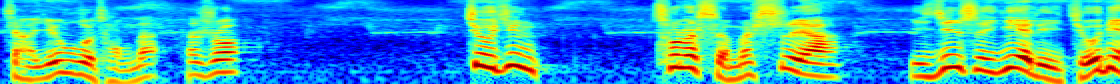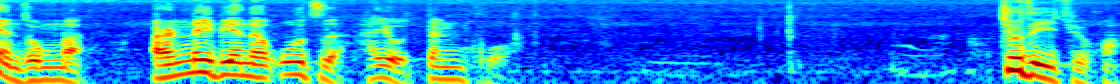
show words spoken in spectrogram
讲萤火虫的，他说，究竟出了什么事呀？已经是夜里九点钟了。而那边的屋子还有灯火，就这一句话。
